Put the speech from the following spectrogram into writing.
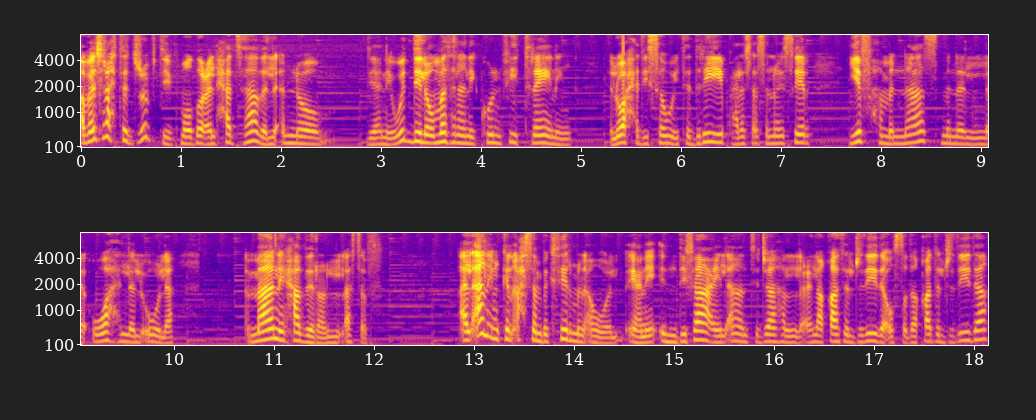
أبى أشرح تجربتي في موضوع الحدس هذا لأنه يعني ودي لو مثلا يكون في training الواحد يسوي تدريب على أساس أنه يصير يفهم الناس من الوهلة الأولى. ماني حذرة للأسف. الآن يمكن أحسن بكثير من أول يعني اندفاعي الآن تجاه العلاقات الجديدة أو الصداقات الجديدة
